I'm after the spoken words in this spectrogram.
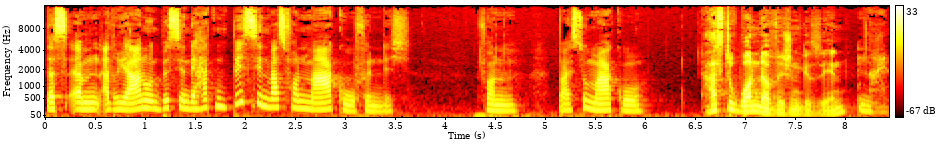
dass ähm, Adriano ein bisschen, der hat ein bisschen was von Marco, finde ich. Von, weißt du, Marco. Hast du WandaVision gesehen? Nein,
